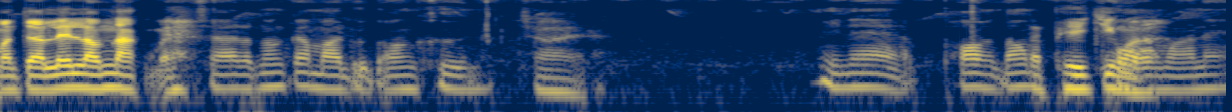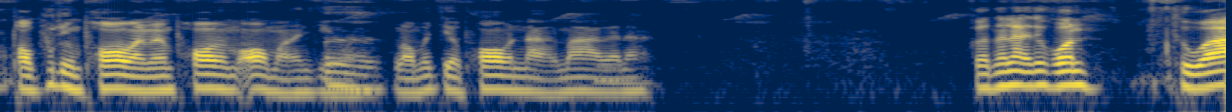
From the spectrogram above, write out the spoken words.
มันจะเล่นเราหนักไหมใช่เราต้องกลับมาดูตอนคืน ใช่ ไม่แน่ พ่อมันต้องแต่เพลจริงว่ะ โผล่ออกมาแน่ พอพูดถึงพ่อมันแม่งพ่อมันออกมาจริงๆว่ะเออ เราไม่เจอพ่อมันนานมากเลยนะก็นั่นแหละทุกคน ถือว่า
